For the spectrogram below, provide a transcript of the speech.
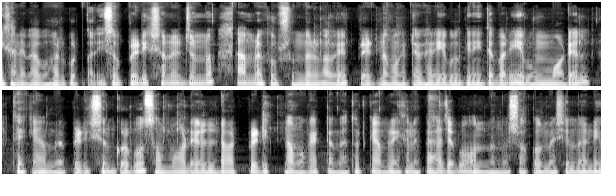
এখানে ব্যবহার করতে পারি। সো প্রেডিকশনের জন্য আমরা খুব সুন্দরভাবে প্রেড নামক একটা ভ্যারিয়েবলকে নিতে পারি এবং মডেল থেকে আমরা প্রেডিকশন করব। সো মডেল ডট প্রেডিক্ট নামক একটা মেথডকে আমরা এখানে পাওয়া যাব। অন্যান্য সকল মেশিন লার্নিং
